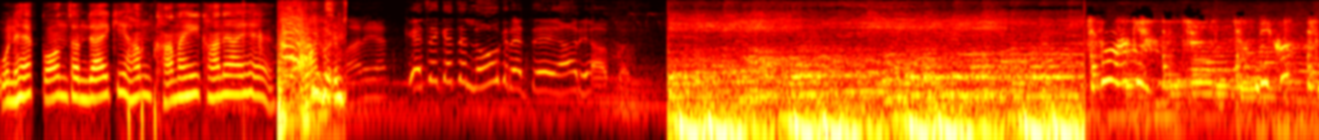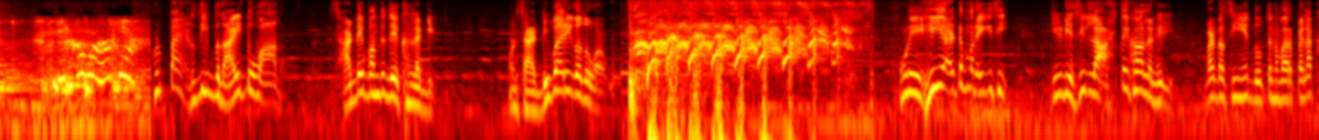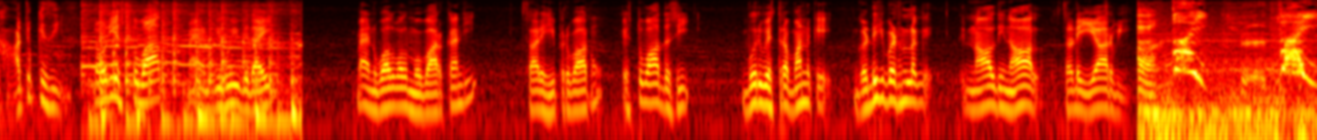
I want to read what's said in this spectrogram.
उन्हें कौन समझाए कि हम खाना ही खाने आए हैं कैसे कैसे लोग रहते हैं यार यहाँ पर ਦੀ ਵਧਾਈ ਤੋਂ ਬਾਅਦ ਸਾਡੇ ਬੰਦੇ ਦੇਖਣ ਲੱਗੇ। ਹੁਣ ਸਾਡੀ ਵਾਰੀ ਕਦੋਂ ਆਊ? ਹੁਣ ਇਹੀ ਆਈਟਮ ਰਹੀ ਸੀ, ਜਿਹੜੀ ਅਸੀਂ ਲਾਸਟ ਤੇ ਖਾਣ ਲੱਗੇ ਜੀ ਬਟ ਅਸੀਂ ਇਹ ਦੋ ਤਿੰਨ ਵਾਰ ਪਹਿਲਾਂ ਖਾ ਚੁੱਕੇ ਸੀ। ਲਓ ਜੀ, ਇਸ ਤੋਂ ਬਾਅਦ ਭੈਣ ਦੀ ਹੋਈ ਵਿਦਾਈ। ਭੈਣ ਨੂੰ ਬਹੁਤ ਬਹੁਤ ਮੁਬਾਰਕਾਂ ਜੀ, ਸਾਰੇ ਹੀ ਪਰਿਵਾਰ ਨੂੰ। ਇਸ ਤੋਂ ਬਾਅਦ ਅਸੀਂ ਬੁਰੀ ਬਿਸਤਰਾ ਬੰਨ ਕੇ ਗੱਡੀ 'ਚ ਬੈਠਣ ਲੱਗੇ ਤੇ ਨਾਲ ਦੀ ਨਾਲ ਸਾਡੇ ਯਾਰ ਵੀ। Bye. Bye.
